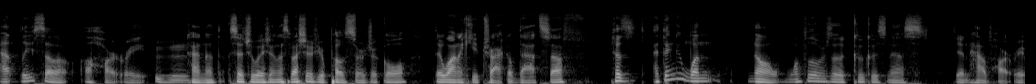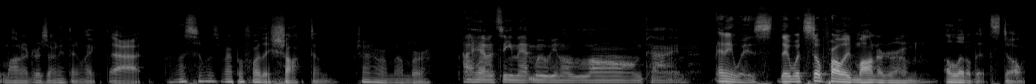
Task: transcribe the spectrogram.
At least a, a heart rate hmm kind of situation, especially if you're post surgical. They want to keep track of that stuff. Because I think in one, no, one flew over to the cuckoo's nest didn't have heart rate monitors or anything like that. Unless it was right before they shocked him. I'm trying to remember. I haven't seen that movie in a long time. Anyways, they would still probably monitor him a little bit still.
